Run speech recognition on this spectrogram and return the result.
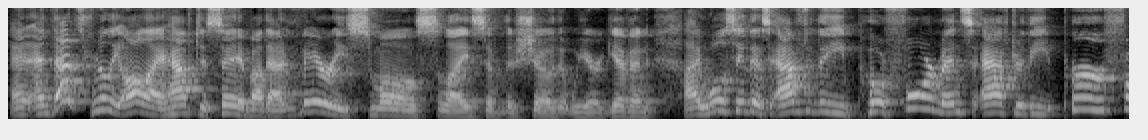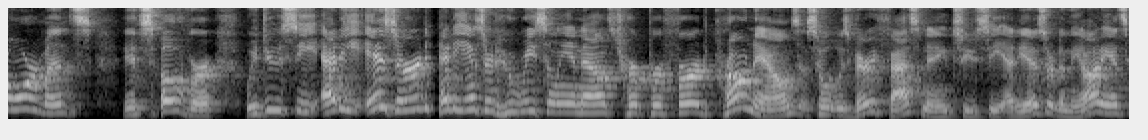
And, and that's really all I have to say about that very small slice of the show that we are given. I will say this after the performance, after the performance is over, we do see Eddie Izzard. Eddie Izzard, who recently announced her preferred pronouns, so it was very fascinating to see Eddie Izzard in the audience.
